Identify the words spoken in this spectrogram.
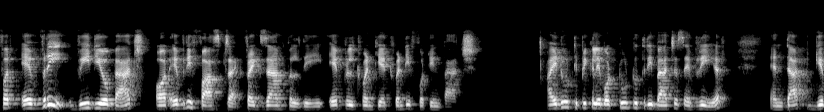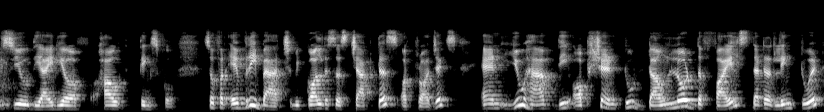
for every video batch or every fast track, for example, the April 28, 2014 batch, I do typically about two to three batches every year and that gives you the idea of how things go. So for every batch, we call this as chapters or projects, and you have the option to download the files that are linked to it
